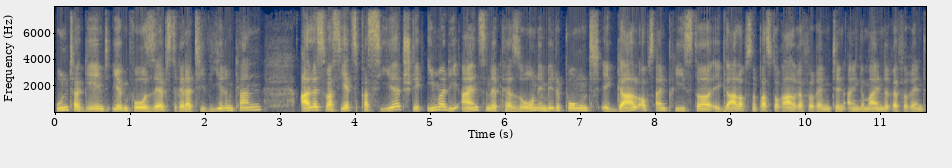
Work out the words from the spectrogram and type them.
untergehend irgendwo selbst relativieren kann, alles, was jetzt passiert, steht immer die einzelne Person im Mittelpunkt, egal ob es ein Priester, egal ob es eine Pastoralreferentin, ein Gemeindereferent,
